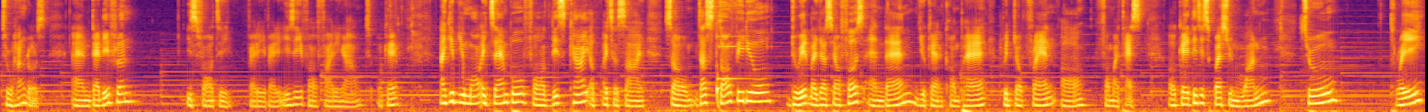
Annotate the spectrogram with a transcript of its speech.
200 and the difference is 40 very very easy for finding out okay I give you more example for this kind of exercise. So just stop video, do it by yourself first and then you can compare with your friend or for my test. Okay, this is question 1, 2, 3,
